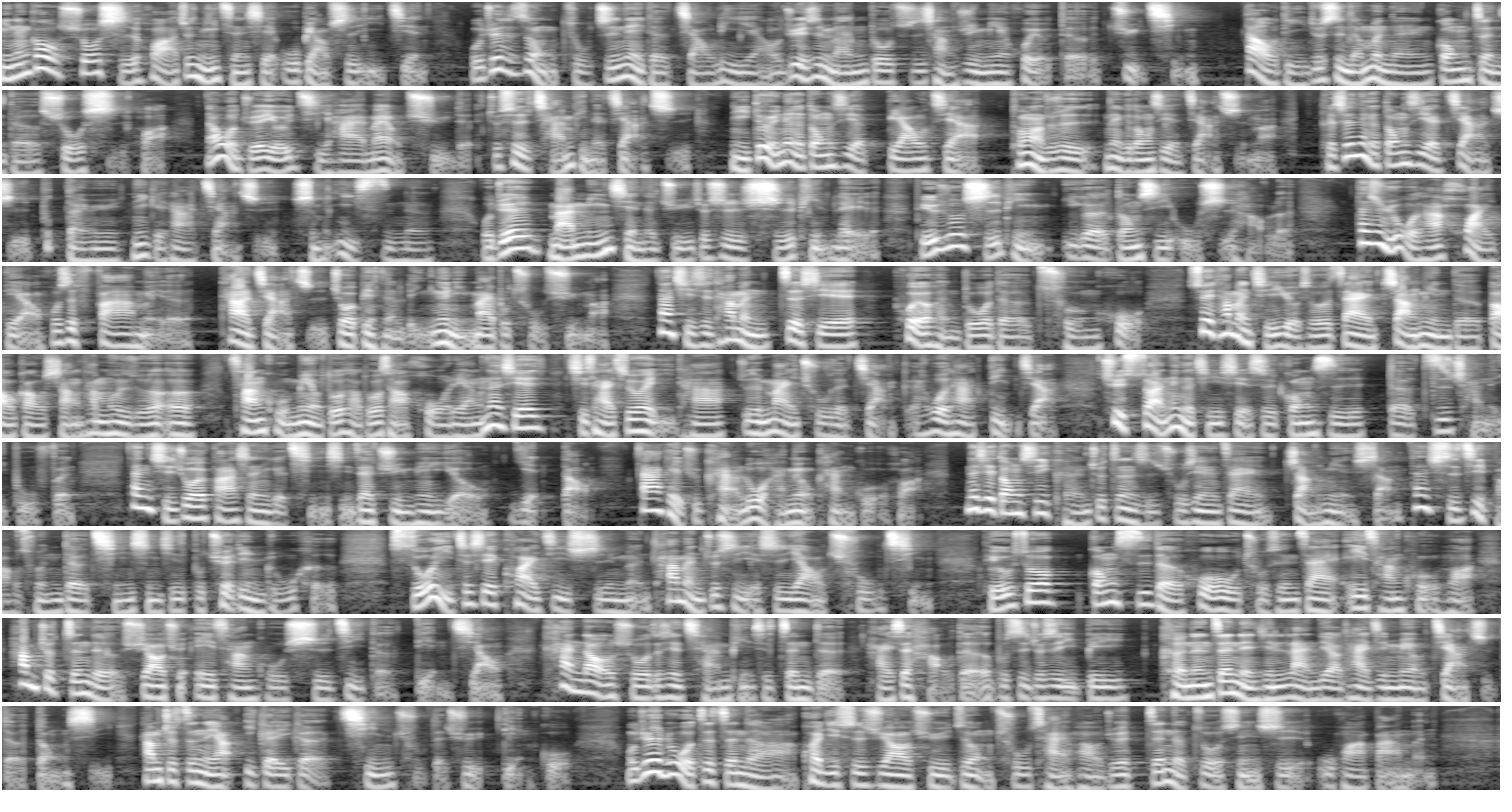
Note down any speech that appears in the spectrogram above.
你能够说实话，就是你只能写无表示意见。我觉得这种组织内的角力啊，我觉得也是蛮多职场剧里面会有的剧情，到底就是能不能公正的说实话。然后我觉得有一集还蛮有趣的，就是产品的价值。你对于那个东西的标价，通常就是那个东西的价值嘛。可是那个东西的价值不等于你给它的价值，什么意思呢？我觉得蛮明显的局就是食品类的，比如说食品一个东西五十好了，但是如果它坏掉或是发霉了，它的价值就会变成零，因为你卖不出去嘛。那其实他们这些会有很多的存货。所以他们其实有时候在账面的报告上，他们会说，呃，仓库没有多少多少货量，那些其实还是会以它就是卖出的价格或者它的定价去算，那个其实也是公司的资产的一部分。但其实就会发生一个情形，在剧里面有演到，大家可以去看，如果还没有看过的话。那些东西可能就真的是出现在账面上，但实际保存的情形其实不确定如何，所以这些会计师们他们就是也是要出勤。比如说公司的货物储存在 A 仓库的话，他们就真的需要去 A 仓库实际的点交，看到说这些产品是真的还是好的，而不是就是一笔。可能真的已经烂掉，它已经没有价值的东西，他们就真的要一个一个清楚的去点过。我觉得如果这真的啊，会计师需要去这种出差的话，我觉得真的做事情是五花八门。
